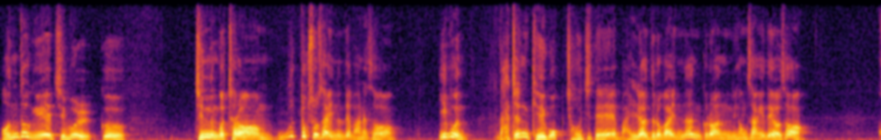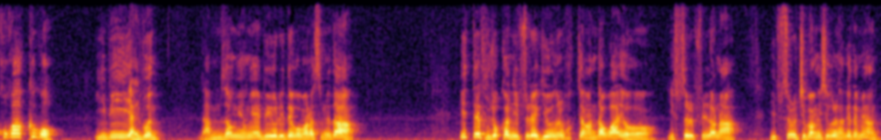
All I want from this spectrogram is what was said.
언덕 위에 집을 그 짓는 것처럼 우뚝 솟아 있는데 반해서 입은 낮은 계곡 저지대에 말려 들어가 있는 그런 형상이 되어서 코가 크고 입이 얇은 남성형의 비율이 되고 말았습니다. 이때 부족한 입술의 기운을 확장한다고 하여 입술 필러나 입술 지방 이식을 하게 되면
